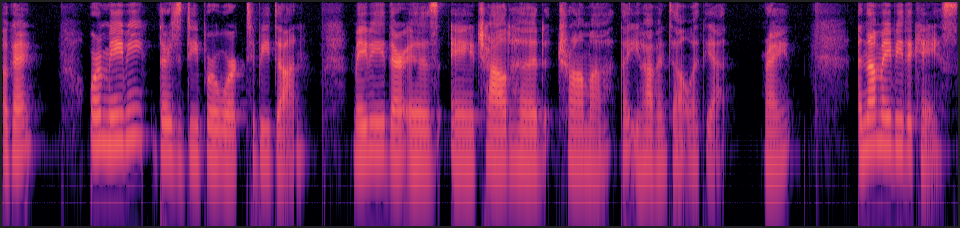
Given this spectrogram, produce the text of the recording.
okay? Or maybe there's deeper work to be done. Maybe there is a childhood trauma that you haven't dealt with yet, right? And that may be the case.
